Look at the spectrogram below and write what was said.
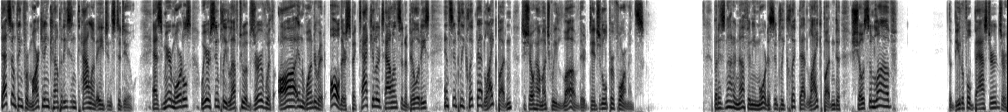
That's something for marketing companies and talent agents to do. As mere mortals, we are simply left to observe with awe and wonder at all their spectacular talents and abilities and simply click that like button to show how much we love their digital performance. But it's not enough anymore to simply click that like button to show some love. The beautiful bastards or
